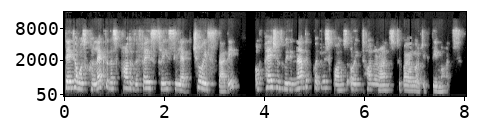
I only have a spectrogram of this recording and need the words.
Data was collected as part of the phase 3 SELECT CHOICE study of patients with inadequate response or intolerance to biologic DMARDs.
